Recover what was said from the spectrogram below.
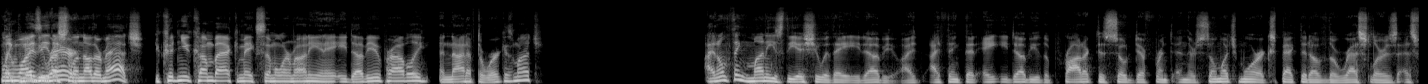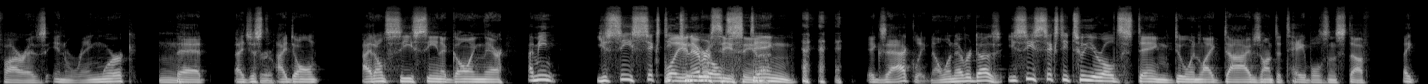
then why is he wrestle there? another match? You couldn't you come back and make similar money in AEW probably and not have to work as much? I don't think money's the issue with AEW. I, I think that AEW, the product is so different and there's so much more expected of the wrestlers as far as in ring work Mm. that I just True. I don't I don't see Cena going there. I mean, you see 62 Well, you never year old see Sting. exactly. No one ever does. You see 62 year old Sting doing like dives onto tables and stuff. Like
